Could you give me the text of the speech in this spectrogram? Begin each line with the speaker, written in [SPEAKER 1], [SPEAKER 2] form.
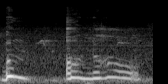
[SPEAKER 1] Boom! Oh no!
